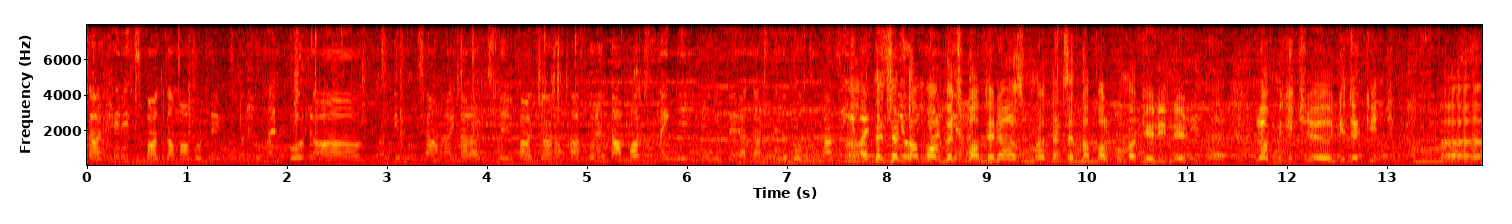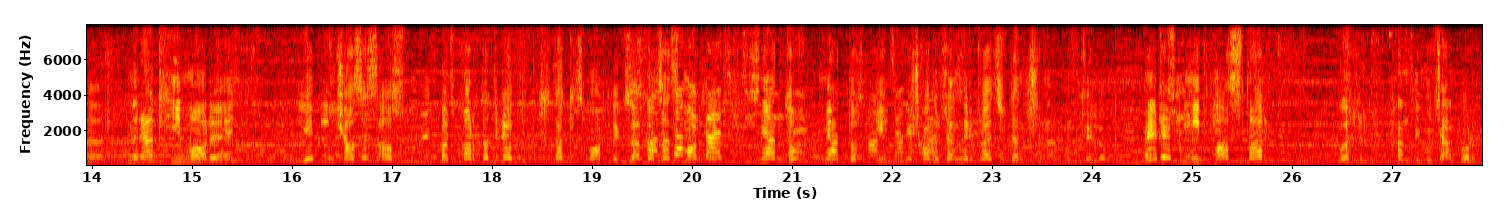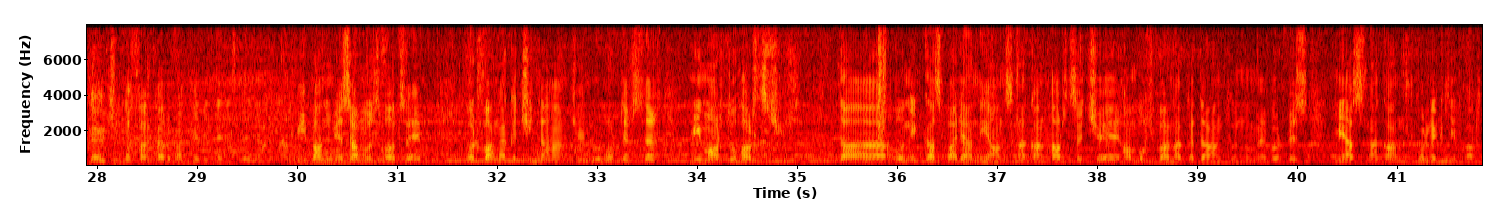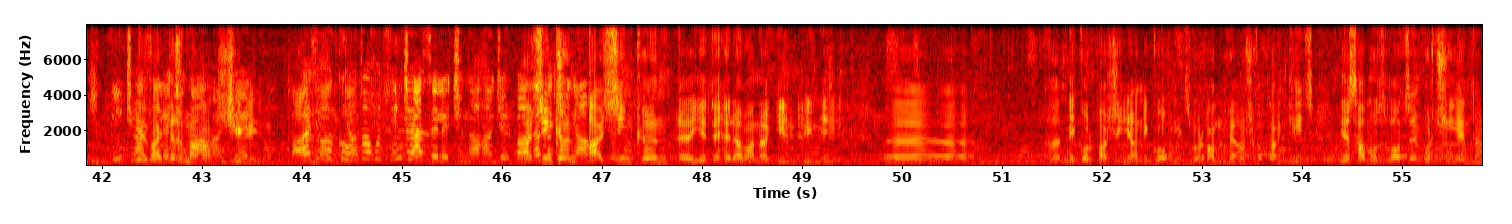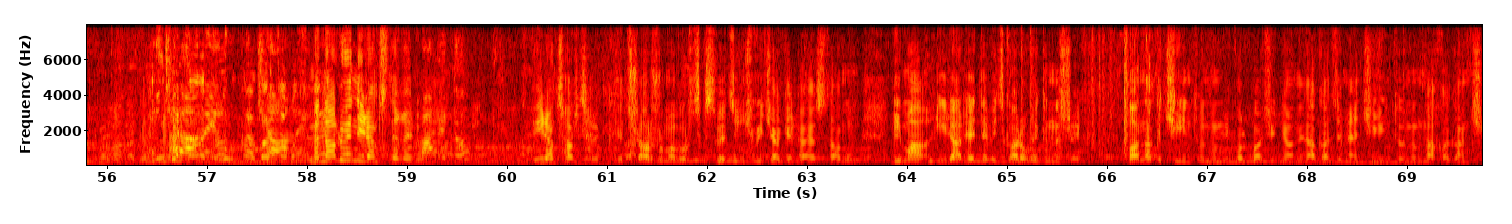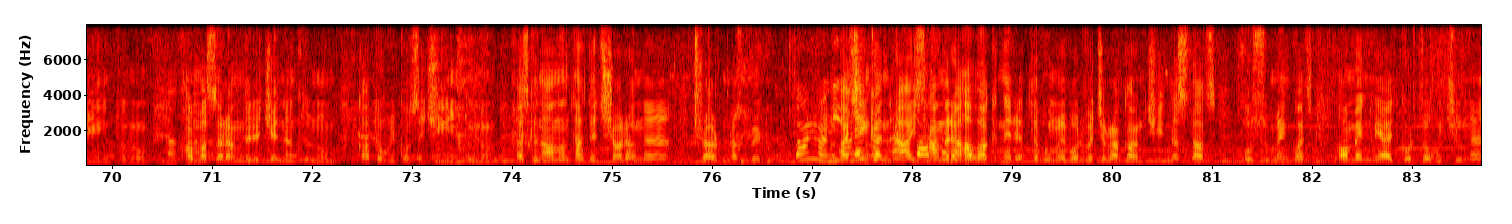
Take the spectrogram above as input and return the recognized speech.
շարքերից падգամավորներից պնդում են, որ ընդդիմության հայտարարությունների պատճառով հաստորեն տապալվում են գերիներին վերադարձնելու գործընթացը եւ այդ դեպքում տապալվեց պատերազմը, դենց է տապալվում է գերիներին։ Լավ, մի քիչ գիտեք ինչ։ Նրանք հիմար են, եւ ինչ ասես ասում են, բայց պարտադիր է դուք թղթակից մարդ եք, զարգացած մարդ եք։ Մի հատ թող, մի հատ թող իշխանության ներկայացուցիչն չնակում չելով։ Բերեք մի փաստարկ, որ հանդիմության գործունեությունը խանգարում է գերիների վերել։ Մի բանում ես համոզված եմ, որ բանակը չի նահանջելու, որտեղ ստեղ մի մարդու հարց չի դա Օնիկ Գասպարյանի անձնական հարցը չէ, ամբողջ բանակը դա ընդունում է որպես միասնական կոլեկտիվ հարց։ Եվ այդտեղ նահանջ չի լինում։ Այսինքն գործողություն ինչ ասել է չնահանջել, բանակը չի նահանջել։ Այսինքն, եթե հրամանագիր լինի Նիկոլ Փաշինյանի կողմից, որ հանում է աշխատանքից, ես համոզված եմ, որ չի ենթարկվի բանակը։ Ինչ անելու գործողություն։ Մնալու են իրանց տեղերում։ Բա հետո իրանց հարցրեք, այդ շարժումը որ սկսվեց ինչ վիճակ էր Հայաստանում, հիմա իրար հետևից կարող եք նշեք։ Բանակը չի ընդունում Նիկոլ Փաշինյանին, ակադեմիան չի ընդունում, նախագահան չի ընդունում, համասարանները չեն ընդունում, կաթողիկոսը չի ընդունում։ Այսինքն անընդհատ այդ շարանը շարունակվելու։ Այսինքն այս հանրահավաքները թվում է որ վճռական չի, նստած խոսում ենք, բայց ամեն մի այդ գործողությունը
